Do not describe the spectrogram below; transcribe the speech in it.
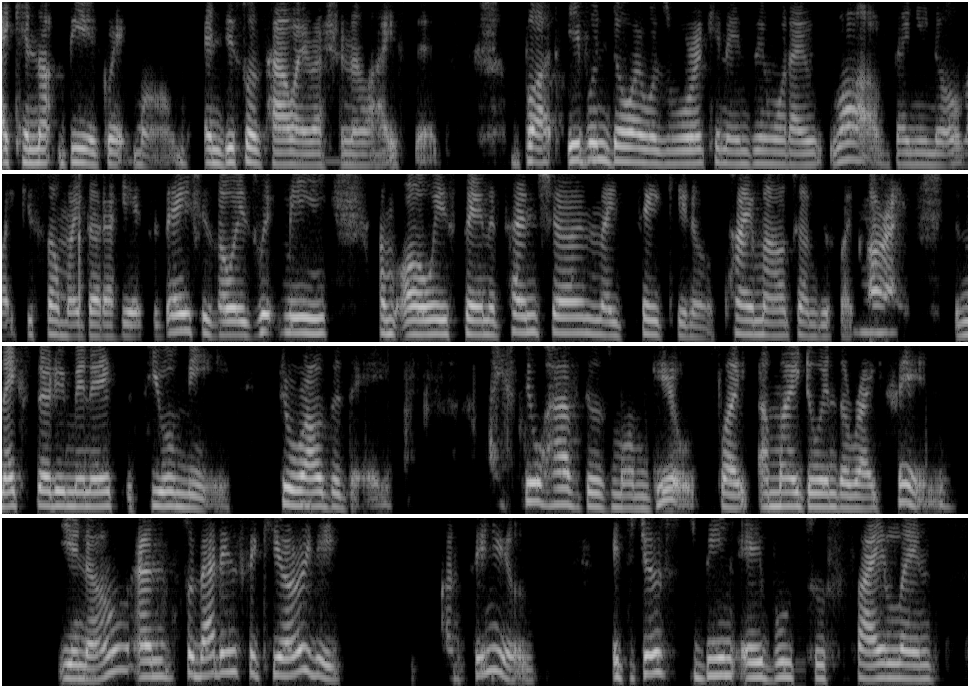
I cannot be a great mom. And this was how I rationalized it. But even though I was working and doing what I loved, and you know, like you saw my daughter here today, she's always with me. I'm always paying attention. I take, you know, time out. I'm just like, all mm-hmm. the next 30 minutes, it's you and me throughout the day. I still have those mom guilts. Like, am I doing the right thing? You know? And so that insecurity continues. It's just being able to silence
